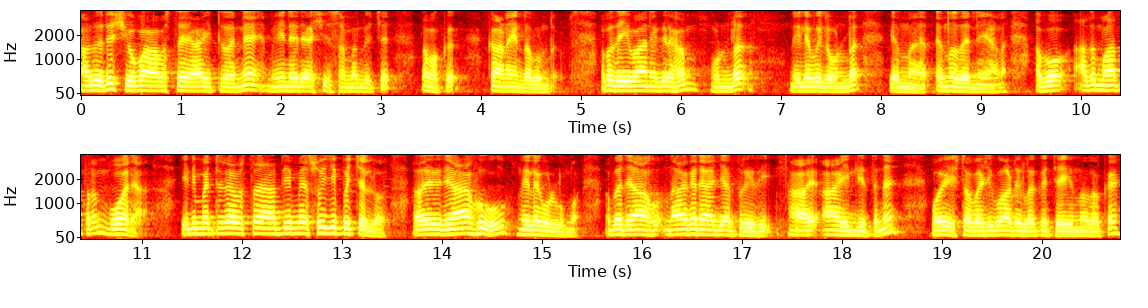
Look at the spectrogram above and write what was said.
അതൊരു ശുഭാവസ്ഥയായിട്ട് തന്നെ മീനരാശിയെ സംബന്ധിച്ച് നമുക്ക് കാണേണ്ടതുണ്ട്. അപ്പോൾ ദൈവാനുഗ്രഹം ഉണ്ട്. നിലവിലുണ്ട് എന്ന് എന്ന് തന്നെയാണ്. അപ്പോൾ അത് മാത്രം പോരാ. ഇനി മറ്റൊരവസ്ഥ ആദ്യമേ സൂചിപ്പിച്ചല്ലോ. അതായത് രാഹു നിലകൊള്ളുന്നു. അപ്പോൾ രാഹു നാഗരാജ പ്രീതി ആ- ആ ഇല്യത്തിന് ഇഷ്ട വഴിപാടുകളൊക്കെ ചെയ്യുന്നതൊക്കെ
